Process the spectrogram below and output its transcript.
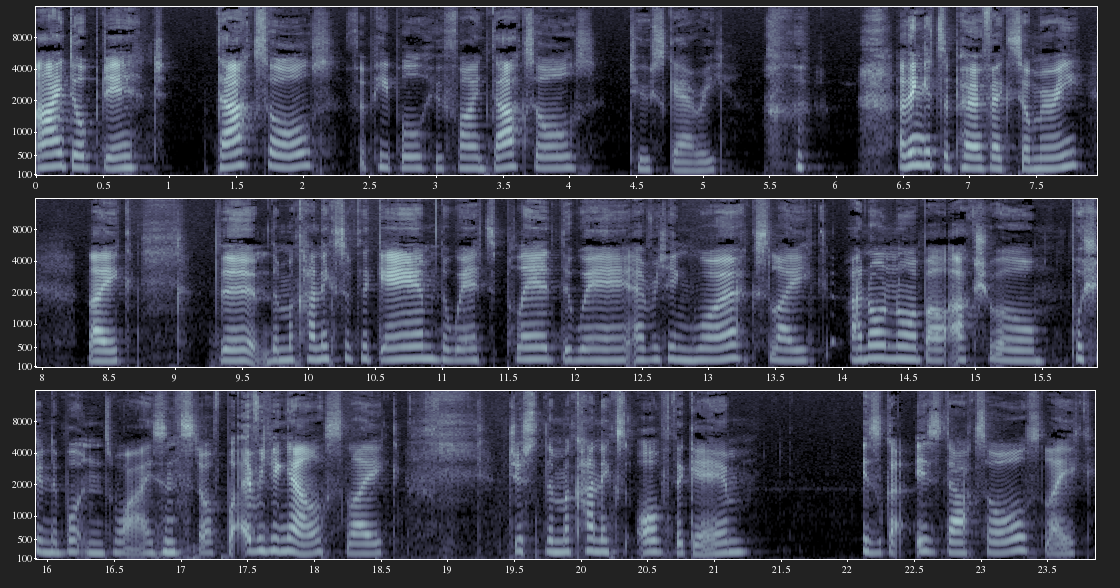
I dubbed it Dark Souls for people who find Dark Souls too scary. I think it's a perfect summary. Like the the mechanics of the game, the way it's played, the way everything works. Like I don't know about actual pushing the buttons wise and stuff, but everything else, like just the mechanics of the game, is is Dark Souls. Like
